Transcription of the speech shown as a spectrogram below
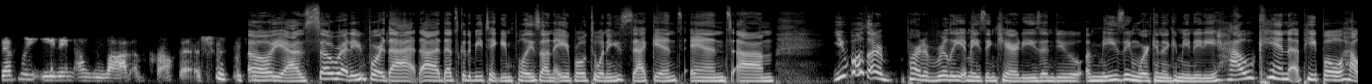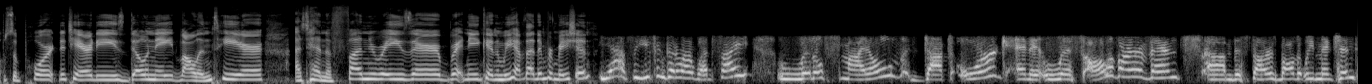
definitely eating a lot of crawfish. Oh yeah, I'm so ready for that. Uh, that's going to be taking place on April 22nd, and um, you both are part of really amazing charities and do amazing work in the community. How can people help support the charities, donate, volunteer, attend a fundraiser? Brittany, can we have that information? Yeah, so you can go to our website, littlesmiles.org, and it lists all of our events, um, the Stars Ball that we mentioned,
